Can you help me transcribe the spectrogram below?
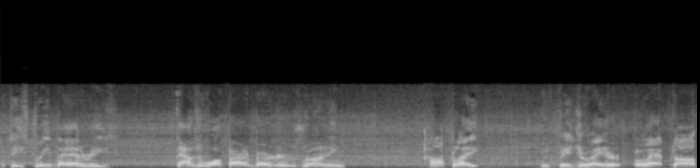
with these three batteries, 1000 watt power inverters running, hot plate, refrigerator, laptop.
